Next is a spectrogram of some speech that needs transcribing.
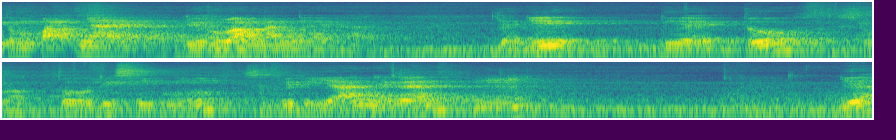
tempatnya ya, di ruangannya ya. Jadi dia itu sewaktu di sini sendirian ya kan, Hmm. dia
